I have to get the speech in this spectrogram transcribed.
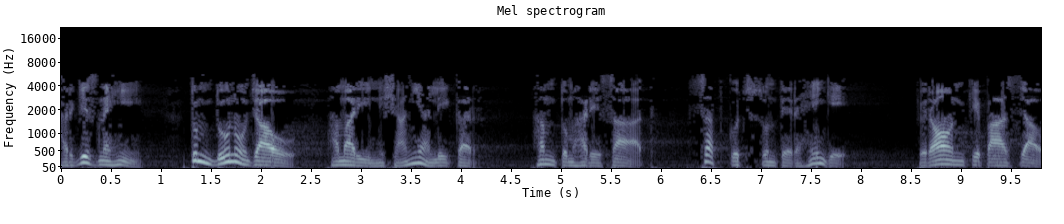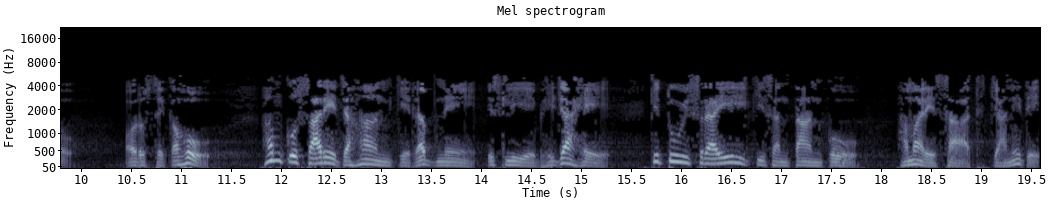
हरगिज नहीं, तुम दोनों जाओ, हमारी निशानियाँ लेकर। हम तुम्हारे साथ सब कुछ सुनते रहेंगे। फिर के पास जाओ और उससे कहो हमको सारे जहान के रब ने इसलिए भेजा है कि तू इसराइल की संतान को हमारे साथ जाने दे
